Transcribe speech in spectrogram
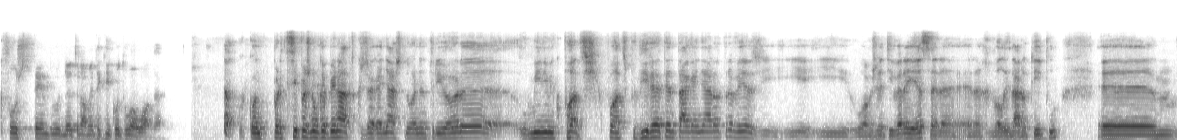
que foste tendo naturalmente aqui com a tua Honda? Quando participas num campeonato que já ganhaste no ano anterior, eh, o mínimo que podes, podes pedir é tentar ganhar outra vez. E, e, e o objetivo era esse, era, era revalidar o título. Ehm,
